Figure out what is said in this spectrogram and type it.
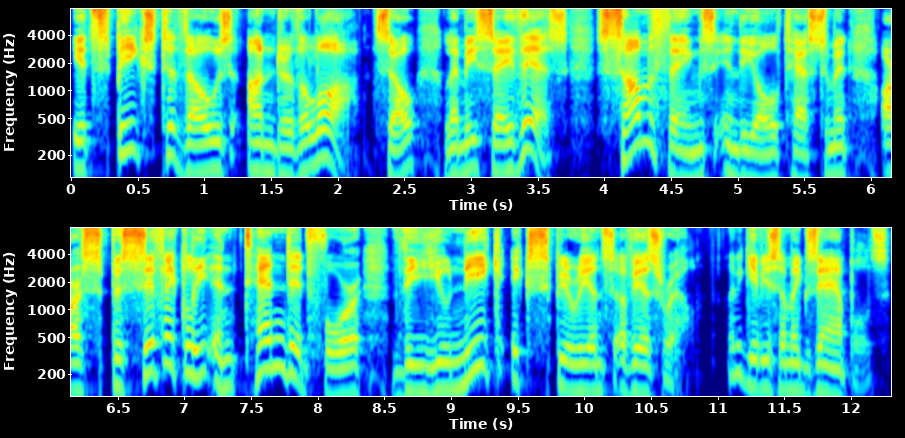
it speaks to those under the law." So, let me say this, some things in the Old Testament are specifically intended for the unique experience of Israel. Let me give you some examples.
